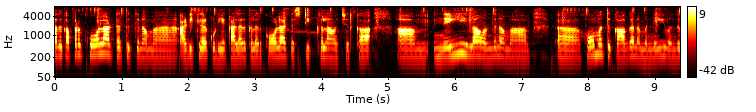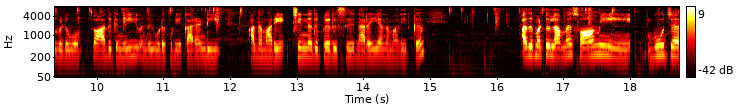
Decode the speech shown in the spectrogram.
அதுக்கப்புறம் கோலாட்டத்துக்கு நம்ம அடிக்கக்கூடிய கலர் கலர் கோலாட்ட ஸ்டிக்கெலாம் வச்சுருக்கா. நெய்யெலாம் வந்து நம்ம ஹோமத்துக்காக நம்ம நெய் வந்து விடுவோம். ஸோ அதுக்கு நெய் வந்து விடக்கூடிய கரண்டி அந்த மாதிரி சின்னது பெருசு நிறைய அந்த மாதிரி இருக்குது அது மட்டும் இல்லாமல் சுவாமி பூஜை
